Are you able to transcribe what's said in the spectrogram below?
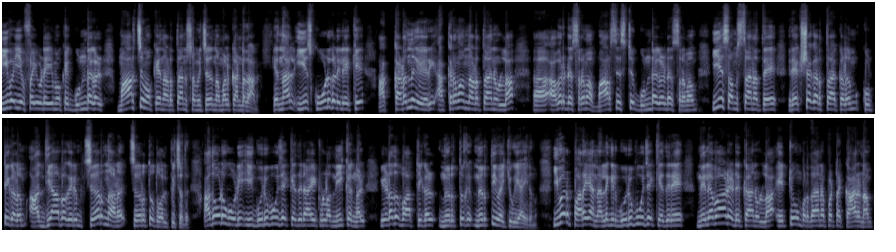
ഡിവൈഎഫ്ഐയുടെയും ഒക്കെ ഗുണ്ടകൾ മാർച്ചുമൊക്കെ നടത്താൻ ശ്രമിച്ചത് നമ്മൾ കണ്ടതാണ്. എന്നാൽ ഈ സ്കൂളുകളിലേക്ക് കടന്നു കയറി അക്രമം നടത്താനുള്ള ആ, അവരുടെ ശ്രമം മാർസിസ്റ്റ് ഗുണ്ടകളുടെ ശ്രമം ഈ സംസ്ഥാനത്തെ രക്ഷകർത്താക്കളും കുട്ടികളും അധ്യാപകരും ചേർന്നാണ് ചേർത്ത് തോൽപ്പിച്ചത്. അതോടുകൂടി ഈ ഗുരുപൂജയ്ക്കെതിരായിട്ടുള്ള നീക്കങ്ങൾ ഇടതു പാർട്ടികൾ നിർത്തുക നിർത്തിവയ്ക്കുകയായിരുന്നു. ഇവർ പറയാൻ അല്ലെങ്കിൽ ഗുരുപൂജയ്ക്കെതിരെ നിലപാടെടുക്കാനുള്ള ഏറ്റവും പ്രധാനപ്പെട്ട കാരണം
